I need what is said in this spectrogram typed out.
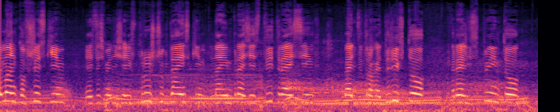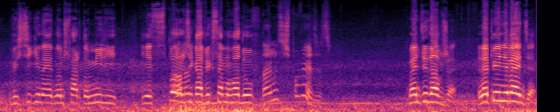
Siemanko wszystkim, jesteśmy dzisiaj w Pruszczu Gdańskim na imprezie Street Racing. Będzie trochę driftu, rally sprintu, wyścigi na 1 czwartą mili. Jest sporo Ale- ciekawych samochodów. Daj mi coś powiedzieć. Będzie dobrze. Lepiej nie będzie.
